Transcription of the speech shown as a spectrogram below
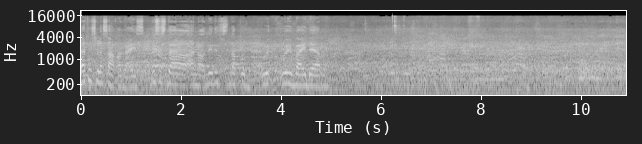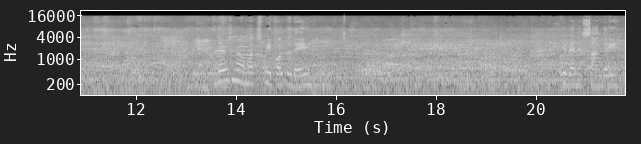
That is Lazaka guys. This is the ano, this is the food we, we buy there. There's not much people today. Even it's Sunday.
